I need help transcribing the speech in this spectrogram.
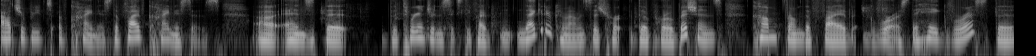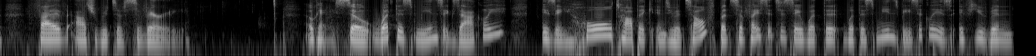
attributes of kindness, the five kindnesses, uh, and the the 365 negative commandments, the, tr- the prohibitions, come from the five gvuras, the hey gvuras, the five attributes of severity. Okay, so what this means exactly is a whole topic into itself, but suffice it to say what the what this means basically is if you've been,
